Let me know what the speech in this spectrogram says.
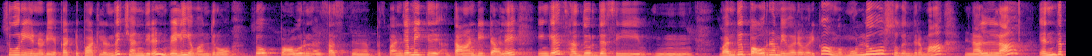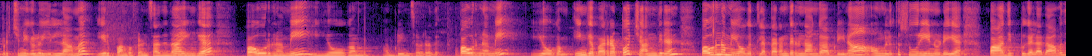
சூரியனுடைய கட்டுப்பாட்டிலேருந்து சந்திரன் வெளியே வந்துடும் ஸோ பௌர்ண சஸ் பஞ்சமிக்கு தாண்டிட்டாலே இங்கே சதுர்தசி வந்து பௌர்ணமி வர வரைக்கும் அவங்க முழு சுதந்திரமாக நல்லா எந்த பிரச்சனைகளும் இல்லாமல் இருப்பாங்க ஃப்ரெண்ட்ஸ் அதுதான் இங்கே பௌர்ணமி யோகம் அப்படின்னு சொல்கிறது பௌர்ணமி யோகம். இங்கே வர்றப்போ சந்திரன் பௌர்ணமி யோகத்தில் பிறந்திருந்தாங்க அப்படின்னா அவங்களுக்கு சூரியனுடைய பாதிப்புகள் அதாவது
